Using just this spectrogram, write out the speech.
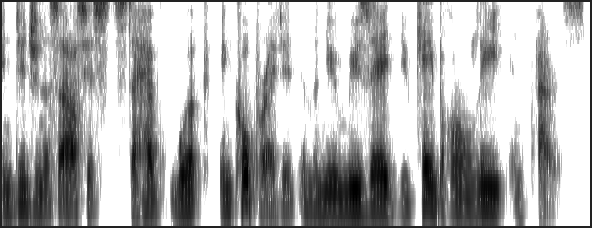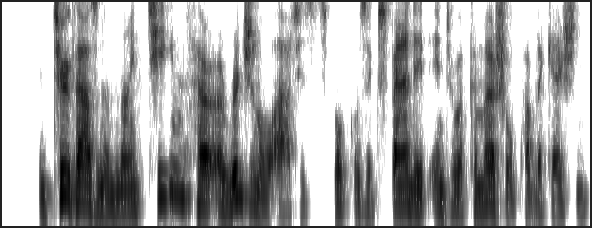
Indigenous artists to have work incorporated in the new Musée du Quai Branly in Paris. In 2019, her original artist's book was expanded into a commercial publication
